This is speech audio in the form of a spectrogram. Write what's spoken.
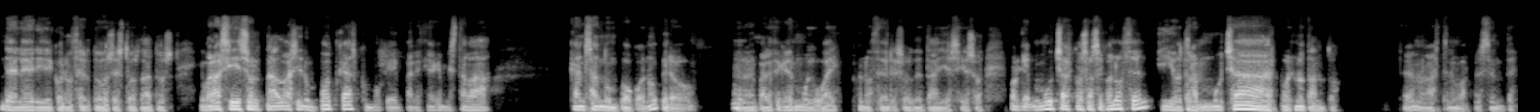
leer y de conocer todos estos datos. Igual así he soltado así en un podcast, como que parecía que me estaba cansando un poco, ¿no? Pero, pero me parece que es muy guay conocer esos detalles y eso. Porque muchas cosas se conocen y otras muchas, pues no tanto no las tenemos presentes.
